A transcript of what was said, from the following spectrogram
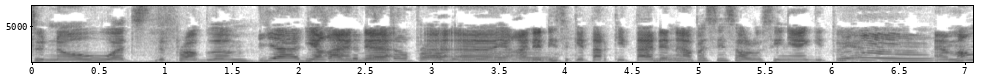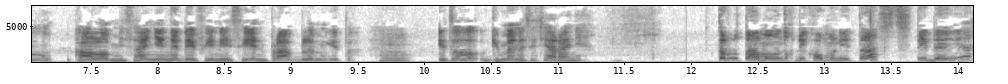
to know what's the problem Iya, the yang ada fundamental problem, eh, iya. yang ada di sekitar kita dan Mm. apa sih solusinya gitu ya. Hmm. Emang kalau misalnya ngedefinisiin problem gitu, Hmm. itu gimana sih caranya? terutama untuk di komunitas setidaknya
